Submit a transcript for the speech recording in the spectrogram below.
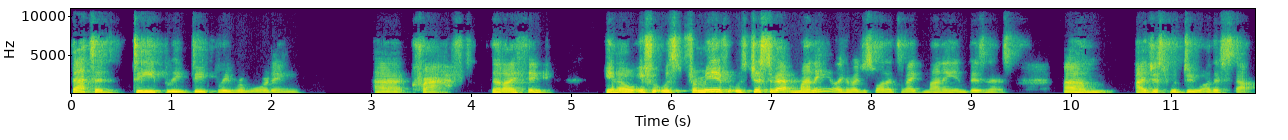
that's a deeply, deeply rewarding uh, craft that I think, you know, if it was for me, if it was just about money, like if I just wanted to make money in business, um, I just would do other stuff,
